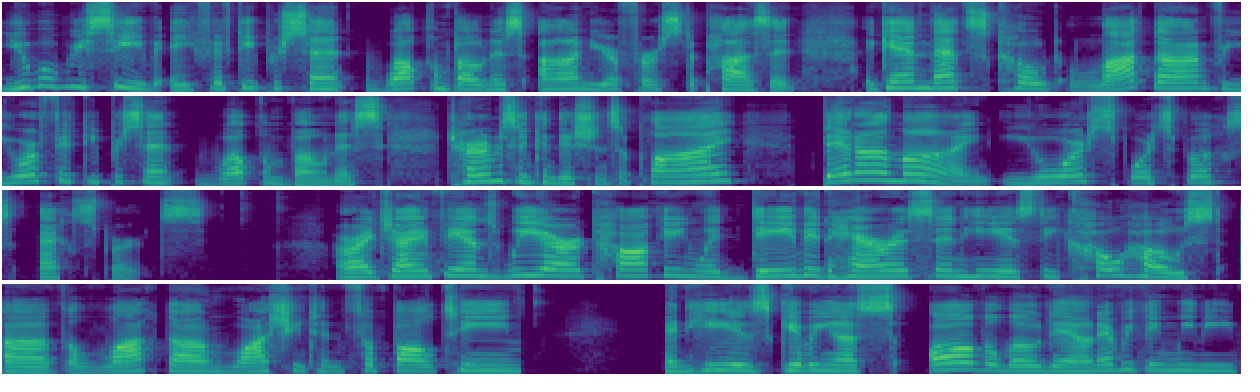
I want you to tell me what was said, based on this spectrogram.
you will receive a 50% welcome bonus on your first deposit. Again, that's code locked on for your 50% welcome bonus. Terms and conditions apply. Bet online, your sportsbooks experts. All right, Giant fans, we are talking with David Harrison. He is the co host of the Locked On Washington football team, and he is giving us all the lowdown, everything we need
